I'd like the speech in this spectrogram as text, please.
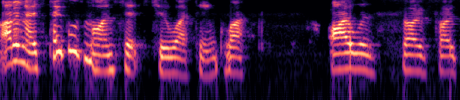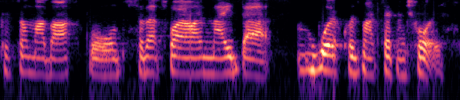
I don't know. It's people's mindsets too, I think. Like, I was so focused on my basketball, so that's why I made that work was my second choice.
